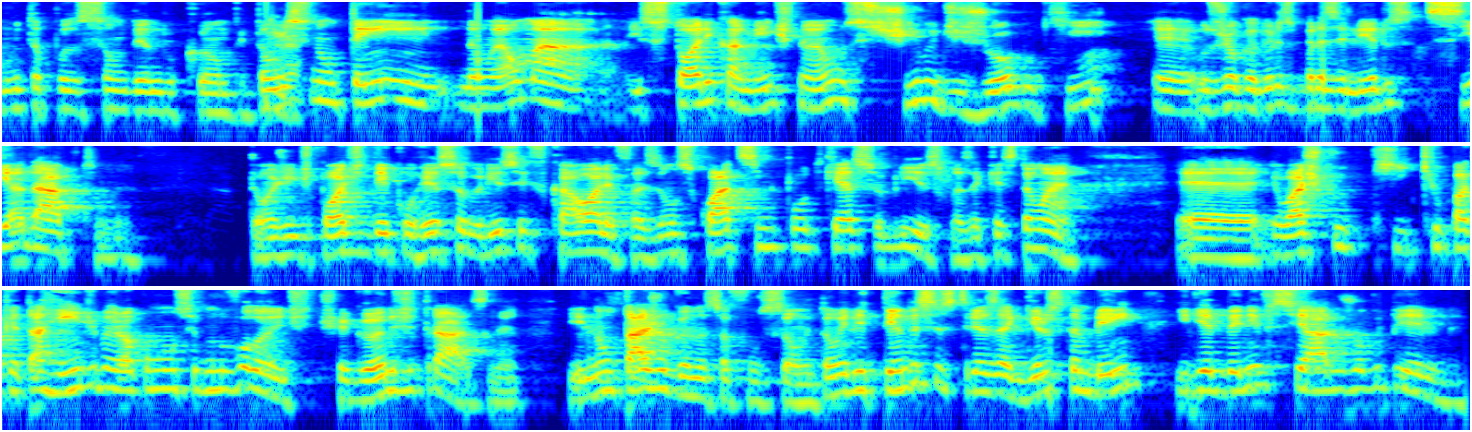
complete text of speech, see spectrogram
muita posição dentro do campo. Então é. isso não tem, não é uma, historicamente não é um estilo de jogo que é, os jogadores brasileiros se adaptam, né? Então a gente pode decorrer sobre isso e ficar, olha, fazer uns 4, 5 podcasts sobre isso. Mas a questão é, é, eu acho que, que, o Paquetá rende melhor como um segundo volante, chegando de trás, né? Ele não está jogando essa função. Então, ele tendo esses três zagueiros também iria beneficiar o jogo dele, né?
